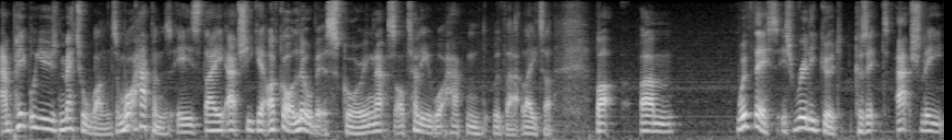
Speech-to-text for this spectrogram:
and people use metal ones and what happens is they actually get I've got a little bit of scoring that's I'll tell you what happened with that later but um, with this, it's really good because it actually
